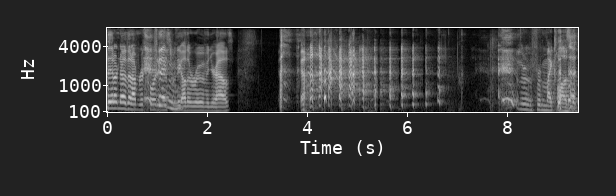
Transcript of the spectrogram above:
they don't know that I'm recording this from the other room in your house. From my closet.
